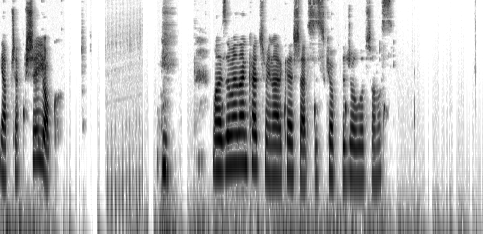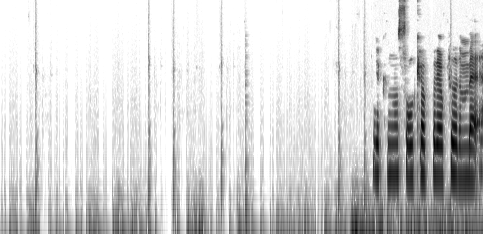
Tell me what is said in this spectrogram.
Yapacak bir şey yok. malzemeden kaçmayın arkadaşlar siz köprücü olursanız. Yakın nasıl köprü yapıyorum be.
